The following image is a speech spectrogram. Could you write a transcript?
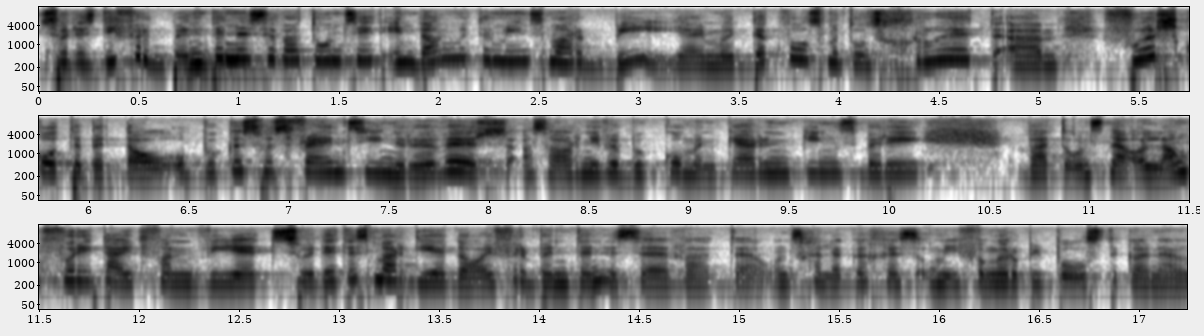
So dis die verbintenisse wat ons het en dan moet 'n mens maar be. Jy moet dikwels met ons groot ehm um, voorskotte betaal op boeke soos Francine Rivers as haar nuwe boek kom in Karen Kingsbury wat ons nou al lank voor die tyd van weet. So dit is maar deur daai verbintenisse wat uh, ons gelukkig is om die vinger op die pols te kan hou.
